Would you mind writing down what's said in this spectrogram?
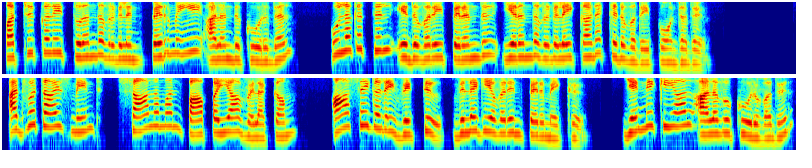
பற்றுக்களைத் துறந்தவர்களின் பெருமையை அளந்து கூறுதல். உலகத்தில் இதுவரை பிறந்து இறந்தவர்களை கணக்கிடுவதைப் போன்றது. அட்வர்டைஸ்மெண்ட் சாலமன் பாப்பையா விளக்கம். ஆசைகளை விட்டு விலகியவரின் பெருமைக்கு. எண்ணிக்கையால் அளவு கூறுவது.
